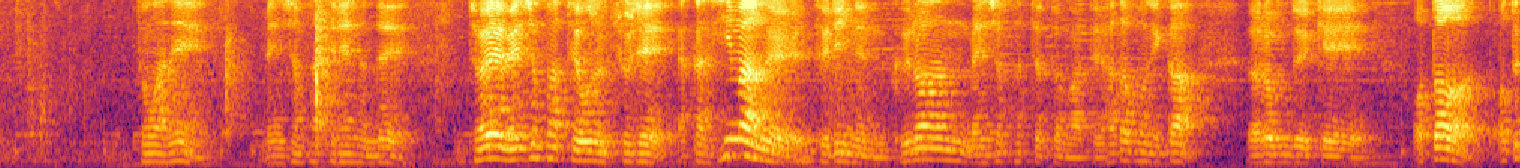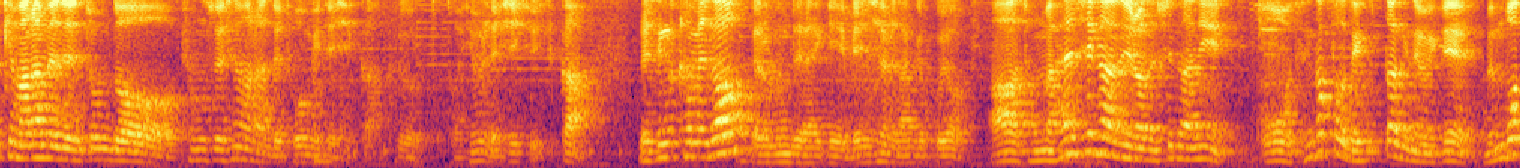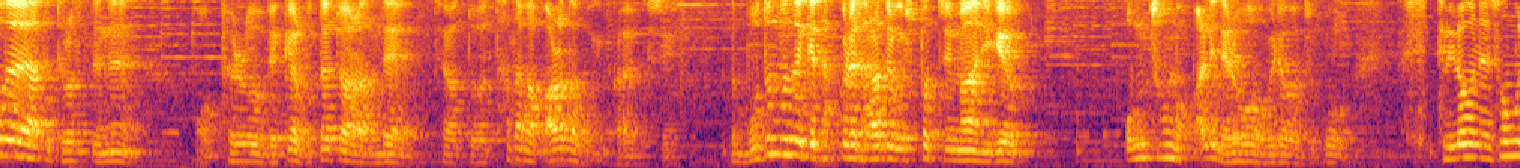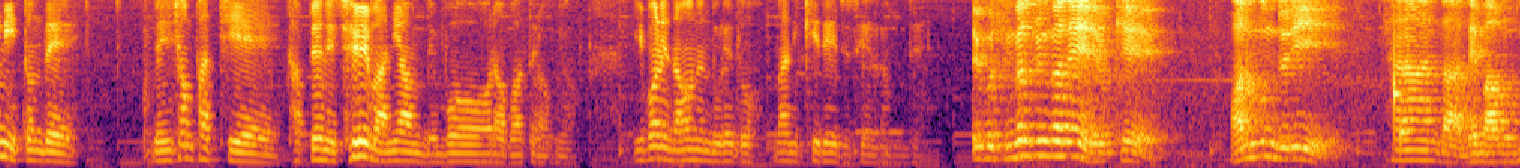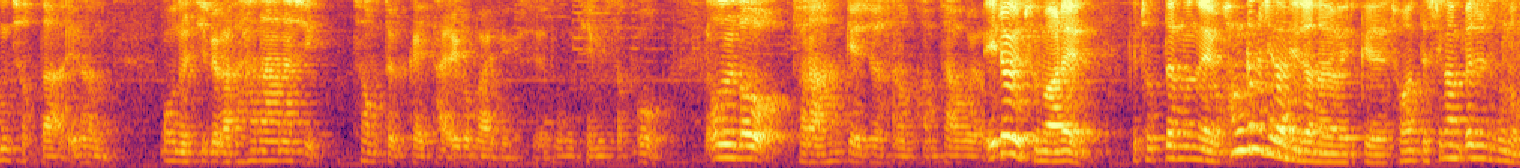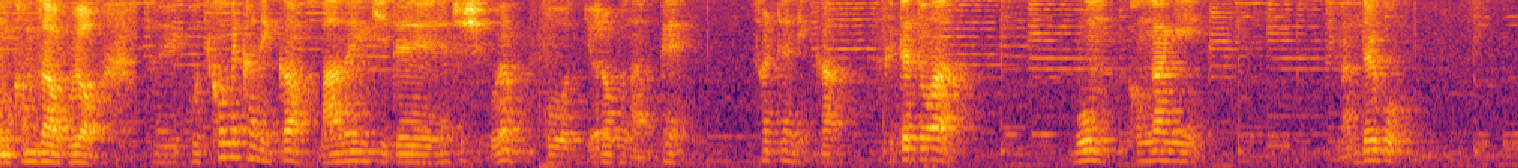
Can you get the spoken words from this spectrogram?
동안에 mention 파티를 했는데 저의 mention 파티 오늘 주제 약간 희망을 드리는 그런 mention 파티였던 것 같아요. 하다 보니까 여러분들께 어떤 어떻게 말하면은 좀 더 평소에 생활하는데 도움이 되실까? 그리고 또더 힘을 내실 수 있을까 를 생각하면서 여러분들에게 멘션을 남겼고요. 아 정말 한 시간이라는 시간이 오 생각보다 되게 후딱이네요 이게 멤버들한테 들었을 때는 어, 별로 몇 개월 못할줄 알았는데 제가 또 타자가 빠르다 보니까 역시 모든 분들께 댓글에 달아드리고 싶었지만 이게 엄청 막 빨리 내려가고 이래가지고 들러오는 소문이 있던데 멘션 파티에 답변을 제일 많이 한 멤버라고 하더라고요. 이번에 나오는 노래도 많이 기대해 주세요, 여러분들. 그리고 중간중간에 이렇게 많은 분들이 사랑한다, 내 마음을 훔쳤다 이런 오늘 집에 가서 하나하나씩 처음부터 끝까지 다 읽어봐야 되겠어요. 너무 재밌었고 오늘도 저랑 함께 해주셔서 너무 감사하고요. 일요일 주말에 그저 때문에 황금 시간이잖아요 이렇게 저한테 시간 빼주셔서 너무 감사하고요 저희 곧 컴백하니까 많은 기대해 주시고요. 곧 여러분 앞에 설 테니까 그때 동안 몸 건강히 만들고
